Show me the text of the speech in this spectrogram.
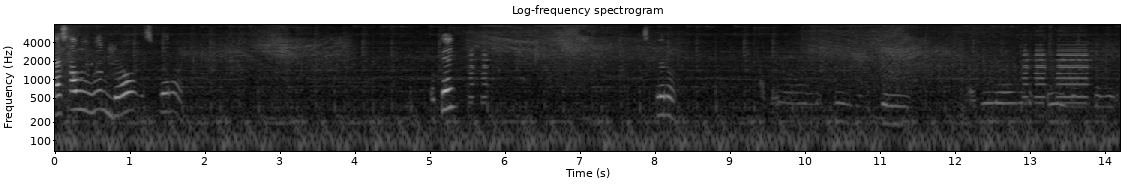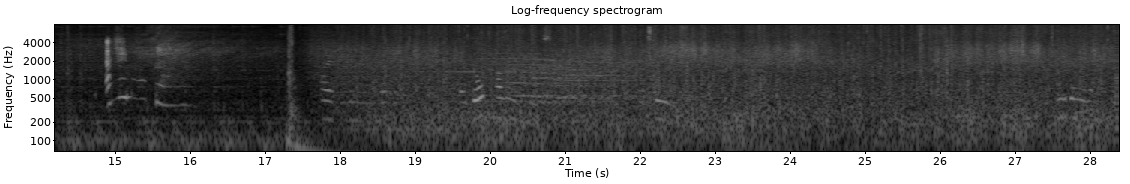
That's how we win, bro. Let's split up. Okay? Up. I'm okay. Alright, I don't do this. We're gonna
